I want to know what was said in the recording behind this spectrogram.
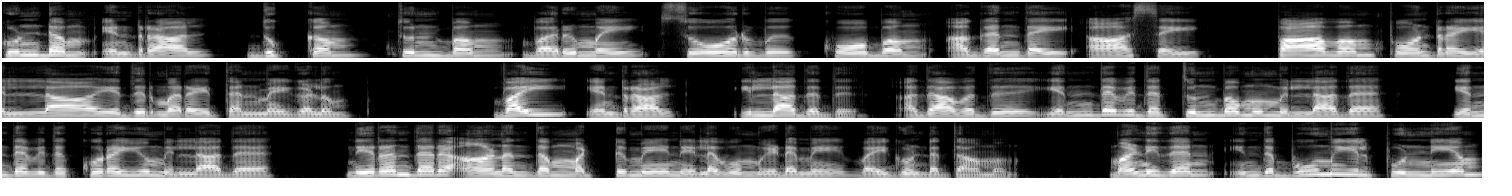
குண்டம் என்றால் துக்கம் துன்பம் வறுமை சோர்வு கோபம் அகந்தை ஆசை பாவம் போன்ற எல்லா எதிர்மறை தன்மைகளும் வை என்றால் இல்லாதது. அதாவது எந்தவித துன்பமும் இல்லாத எந்தவித குறையும் இல்லாத நிரந்தர ஆனந்தம் மட்டுமே நிலவும் இடமே வைகுண்டதாமம். மனிதன் இந்த பூமியில் புண்ணியம்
